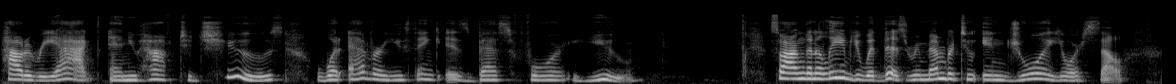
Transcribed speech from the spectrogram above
how to react and you have to choose whatever you think is best for you. So I'm going to leave you with this. Remember to enjoy yourself.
